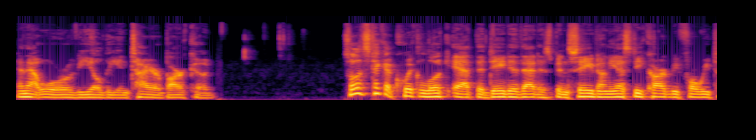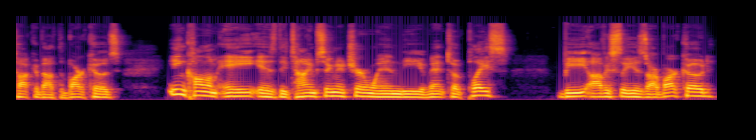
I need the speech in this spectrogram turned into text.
and that will reveal the entire barcode. So let's take a quick look at the data that has been saved on the SD card before we talk about the barcodes. In column A is the time signature when the event took place. B obviously is our barcode.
